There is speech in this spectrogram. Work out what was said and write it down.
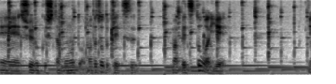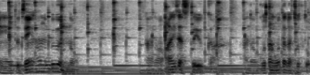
えー収録したものとはまたちょっと別、まあ、別とはいええー、と前半の部分のあの挨拶というかあのごたごたがちょっと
